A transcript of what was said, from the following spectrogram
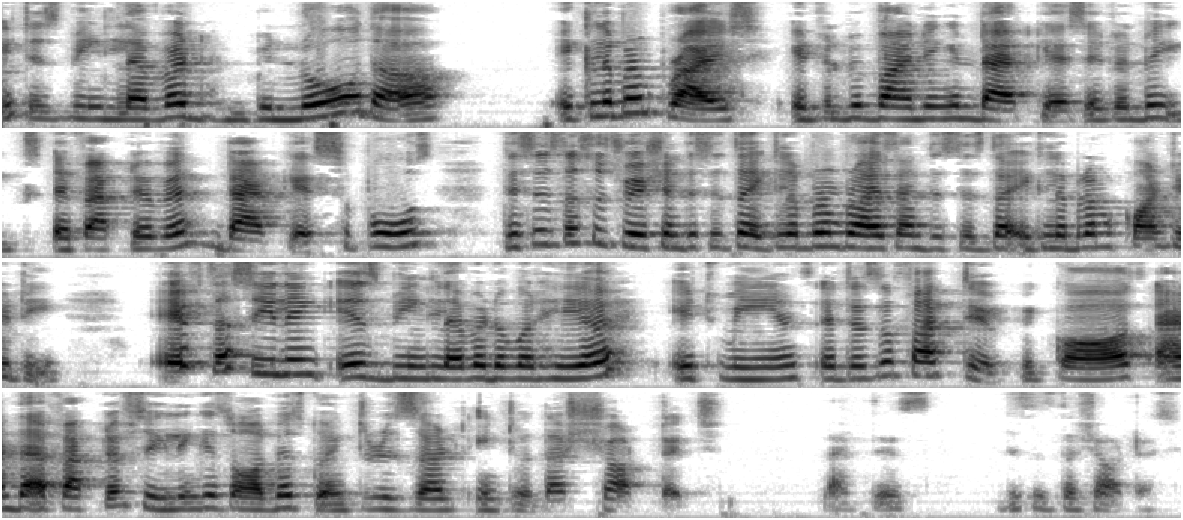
it is being levered below the equilibrium price, it will be binding in that case. It will be effective in that case. Suppose this is the situation, this is the equilibrium price and this is the equilibrium quantity. If the ceiling is being levered over here, it means it is effective because and the effective ceiling is always going to result into the shortage like this. This is the shortage.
